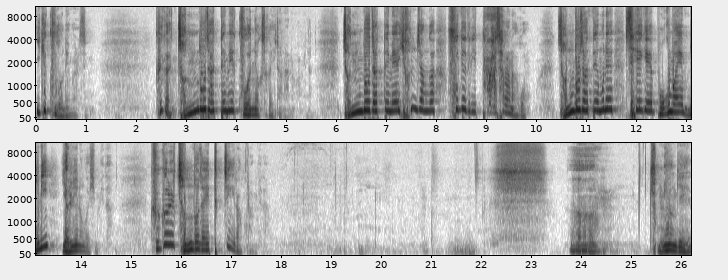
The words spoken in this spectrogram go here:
이게 구원의 말씀입니다. 그러니까 전도자 때문에 구원 역사가 일어나는. 전도자 때문에 현장과 후대들이 다 살아나고 전도자 때문에 세계 복음화의 문이 열리는 것입니다. 그걸 전도자의 특징이라고 합니다. 어, 중요한 게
